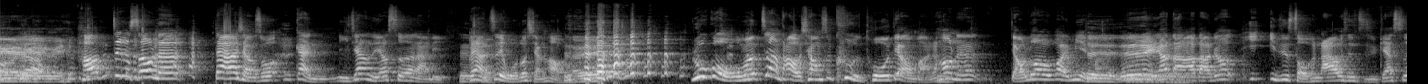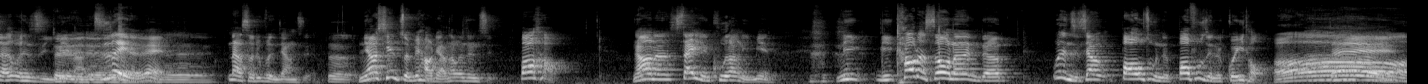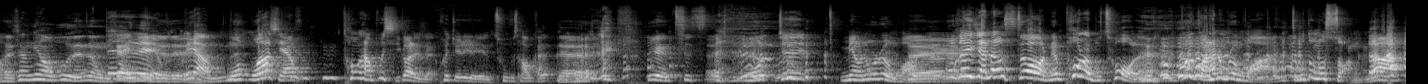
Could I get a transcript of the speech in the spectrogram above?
好，这个时候呢，大家想说，干你这样子要射在哪里？我跟你讲，这里我都想好了。如果我们这样打好枪，是裤子脱掉嘛，然后呢，屌落到外面嘛，对对对然后打打打，就一一只手拿卫生纸给他射在卫生纸里面嘛之类的，对不对？嗯那时候就不能这样子，嗯，你要先准备好两张卫生纸，包好，然后呢塞进裤裆里面。你你掏的时候呢，你的卫生纸是要包住你的包覆住你的龟头。哦，对很像尿布的那种概念，对对不对？我跟你讲，磨磨到起来，通常不习惯的人会觉得有点粗糙感，有点刺刺，磨就是没有那么润滑。我跟你讲，那个时候你能碰了不错了，不会管它那么润滑，怎么动都爽，你知道吗？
